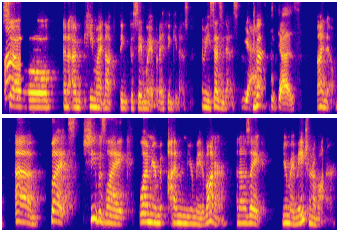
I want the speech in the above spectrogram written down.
So, and I'm, he might not think the same way, but I think he does. I mean, he says he does. Yeah, But- he does. I know. Um, but she was like, "Well, I'm your I'm your maid of honor," and I was like, "You're my matron of honor."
